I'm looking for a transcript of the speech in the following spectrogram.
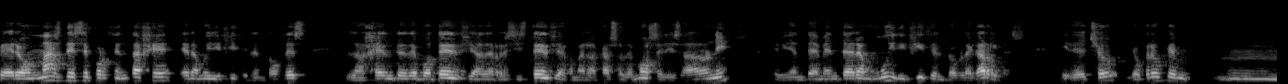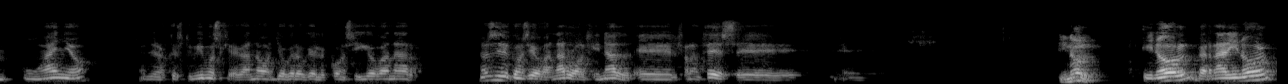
pero más de ese porcentaje era muy difícil. Entonces, la gente de potencia, de resistencia, como era el caso de Moser y Saroni, evidentemente era muy difícil doblegarles. Y de hecho, yo creo que mm, un año de los que estuvimos que ganó, yo creo que consiguió ganar, no sé si consiguió ganarlo al final, el francés. Eh, eh, Inol. Inol, Bernard Inol,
